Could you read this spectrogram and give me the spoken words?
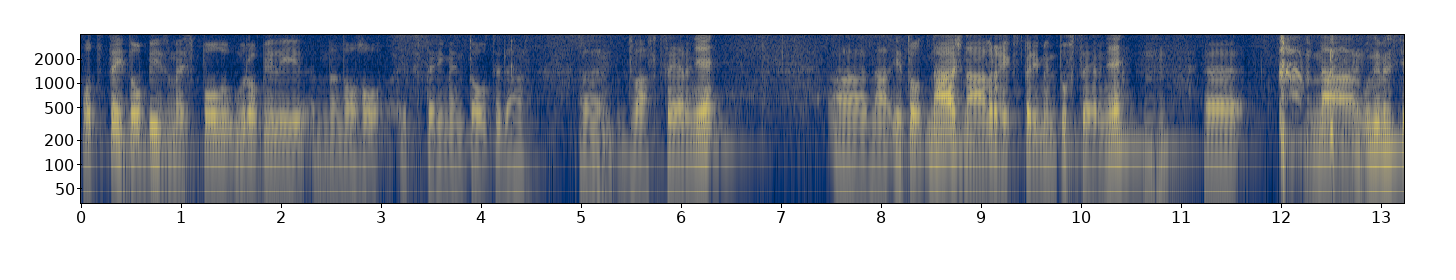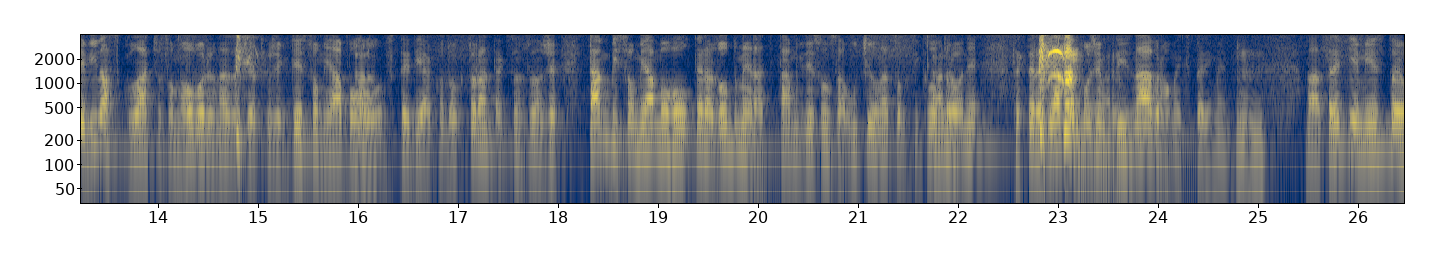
Od tej doby sme spolu urobili mnoho experimentov, teda e, dva v CERNE. je to náš návrh experimentu v CERNE. Mm-hmm. Na Univerzite Vivaskula, čo som hovoril na začiatku, že kde som ja bol ano. vtedy ako doktorant, tak som povedal, že tam by som ja mohol teraz odmerať, tam, kde som sa učil na tom cyklotróne, ano. tak teraz ja tam môžem prísť návrhom experimentu. Mm. No a tretie miesto je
